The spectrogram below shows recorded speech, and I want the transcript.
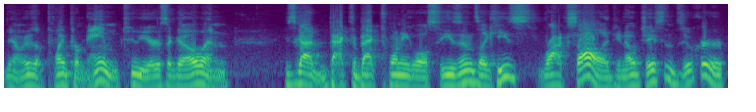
you know, he was a point per game two years ago and he's got back to back 20 goal seasons. Like he's rock solid, you know. Jason Zucker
